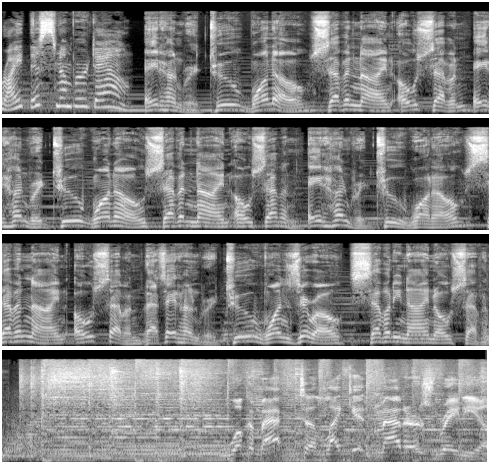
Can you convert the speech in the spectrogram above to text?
Write this number down 800 210 7907. 800 210 7907. 800 210 7907. That's 800 210 7907. Welcome back to Like It Matters Radio,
